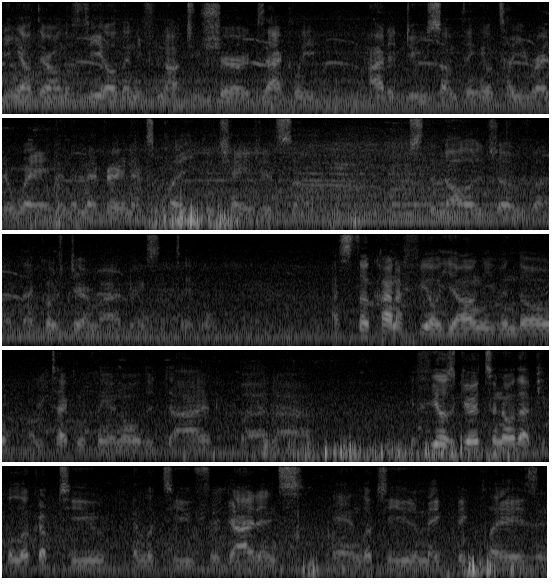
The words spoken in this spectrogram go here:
being out there on the field. And if you're not too sure exactly how to do something, he'll tell you right away, and then in that very next play, you can change it. So just the knowledge of uh, that Coach Jeremiah brings to the table. I still kind of feel young, even though I'm technically an older guy, but uh, feels good to know that people look up to you and look to you for guidance and look to you to make big plays and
